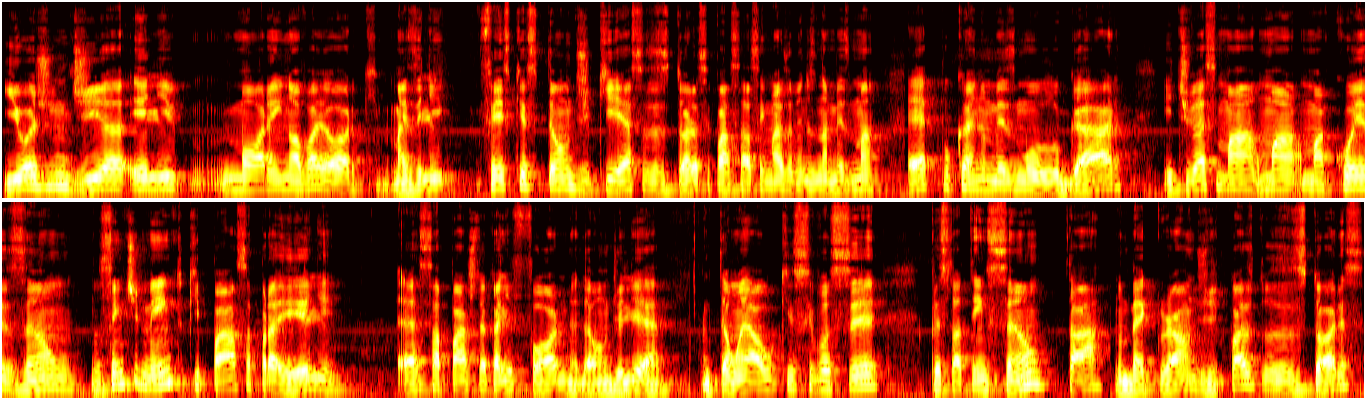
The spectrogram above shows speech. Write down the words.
e hoje em dia ele mora em Nova York, mas ele fez questão de que essas histórias se passassem mais ou menos na mesma época e no mesmo lugar e tivesse uma, uma, uma coesão no sentimento que passa para ele essa parte da Califórnia, da onde ele é. Então é algo que se você prestar atenção, tá? No background de quase todas as histórias.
